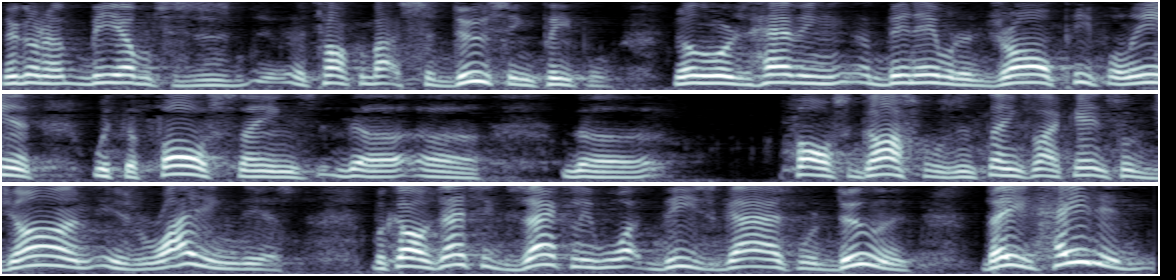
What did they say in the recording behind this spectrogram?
They're going to be able to talk about seducing people. In other words, having been able to draw people in with the false things, the, uh, the false gospels and things like that. And so John is writing this because that's exactly what these guys were doing. They hated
